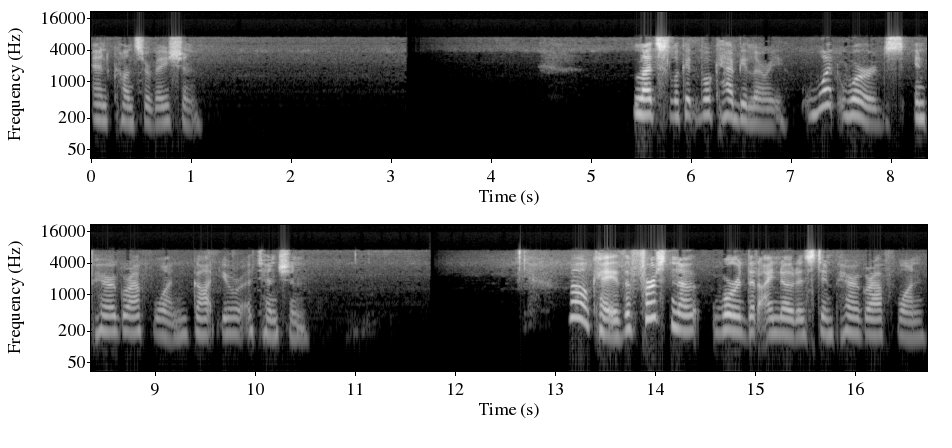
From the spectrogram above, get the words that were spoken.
and conservation. Let's look at vocabulary. What words in paragraph one got your attention? Okay, the first word that I noticed in paragraph one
